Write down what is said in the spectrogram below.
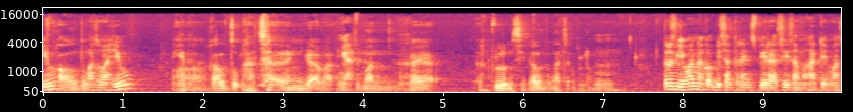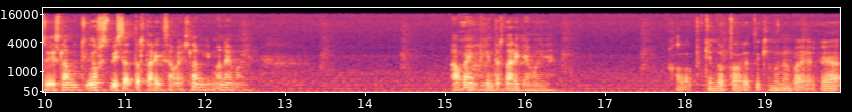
Yuk, Kalau untuk- Mas Wahyu. Gitu. Ah, kalau untuk ngajak enggak Pak. Enggak. Cuman kayak eh, belum sih kalau untuk ngajak belum. Mm. Terus gimana kok bisa terinspirasi sama adik masuk Islam terus bisa tertarik sama Islam gimana emangnya? Apa yang bikin tertarik emangnya? Kalau bikin tertarik itu gimana Hmm. Pak ya? Kayak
